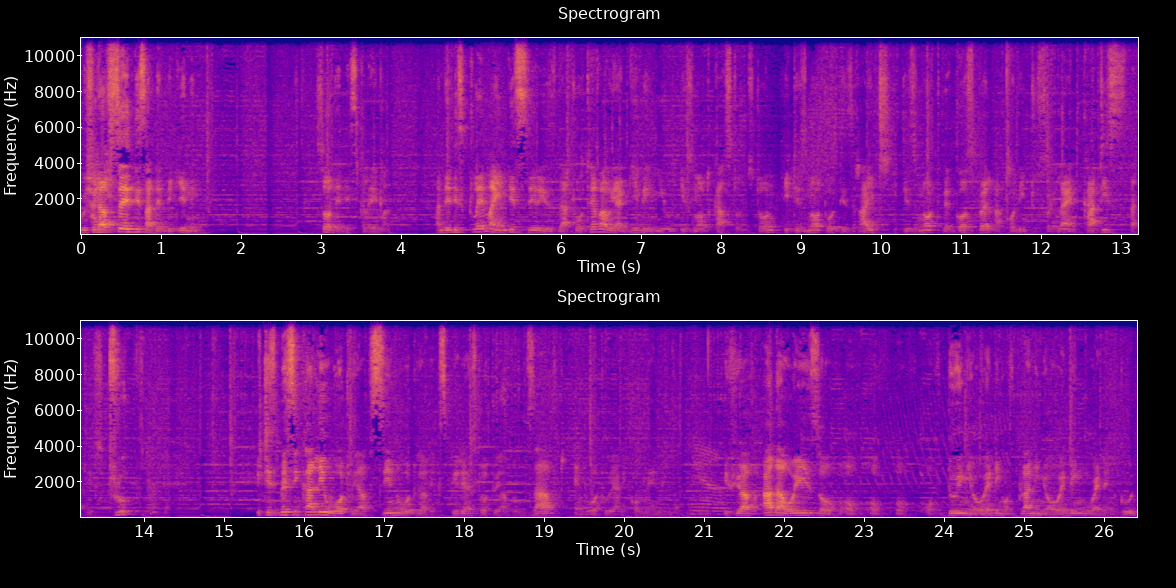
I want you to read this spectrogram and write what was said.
We should have said this at the beginning. So the disclaimer. And the disclaimer in this series that whatever we are giving you is not cast on stone. It is not what is right. It is not the gospel according to Soila and Curtis. That is truth. It is basically what we have seen, what we have experienced, what we have observed, and what we are recommending. Yeah. If you have other ways of, of, of, of, of doing your wedding, of planning your wedding, well and good.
